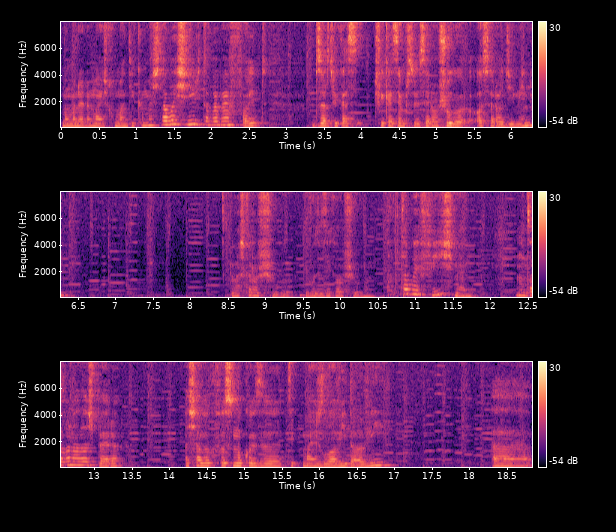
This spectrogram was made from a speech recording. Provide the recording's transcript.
uma maneira mais romântica, mas bem giro, bem, bem feito. Apesar de ficar, sem perceber se era o Sugar ou se era o Jimin. Eu acho que era o Sugar. Eu vou dizer que é o Sugar. Está bem fixe, man. Não estava nada à espera. Achava que fosse uma coisa tipo mais lovey-dovey. ah,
